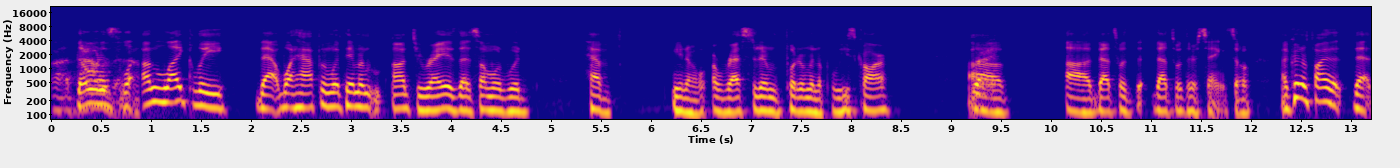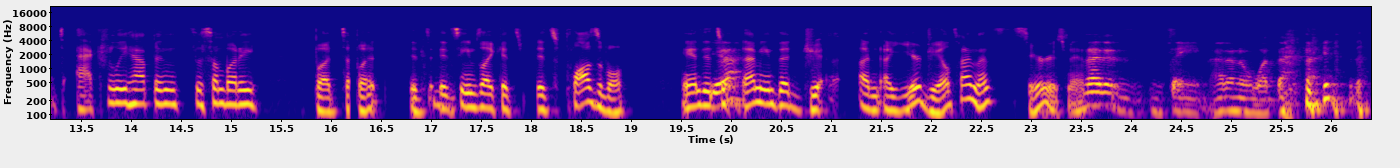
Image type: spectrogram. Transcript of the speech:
Uh, Though it is unlikely that what happened with him and Auntie Rae is that someone would have, you know, arrested him, put him in a police car. Uh, Right. uh, that's what th- that's what they're saying. So I couldn't find that that actually happened to somebody, but but it Hmm. it seems like it's it's plausible, and it's Yeah. I mean the a, a year jail time that's serious, man. That is insane. I don't know what that.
